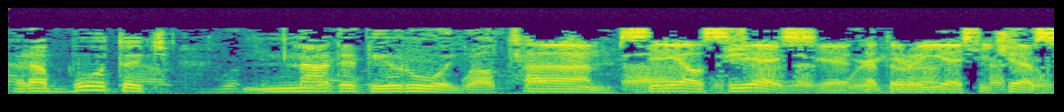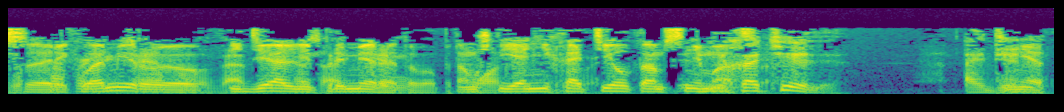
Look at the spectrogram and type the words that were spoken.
работать над этой ролью? А, сериал «Связь», который я сейчас рекламирую, идеальный пример этого, потому что я не хотел там сниматься. Не хотели? Нет.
